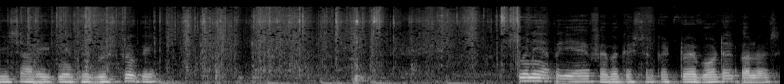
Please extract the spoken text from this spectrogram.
ये सारे इतने थे ब्रिस्टो के। मैंने यहाँ पे लिया है फेबर कैस्टल का ट्वेल्व वाटर कलर्स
